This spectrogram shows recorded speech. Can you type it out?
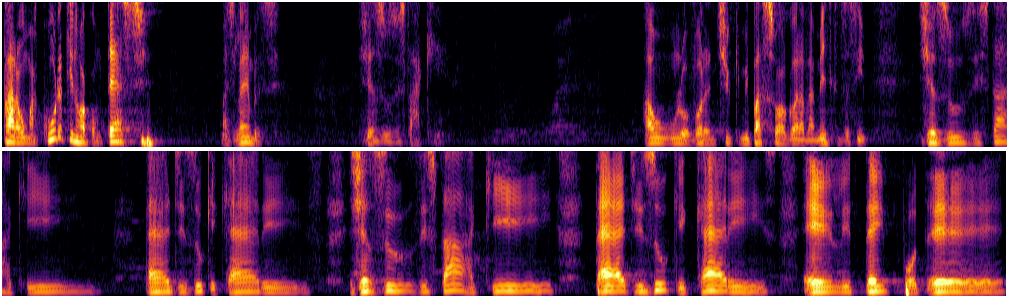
para uma cura que não acontece. Mas lembre-se, Jesus está aqui. Há um, louvor antigo que me passou agora na mente que diz assim: Jesus está aqui, pedes o que queres, Jesus está aqui, pedes o que queres, Ele tem poder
